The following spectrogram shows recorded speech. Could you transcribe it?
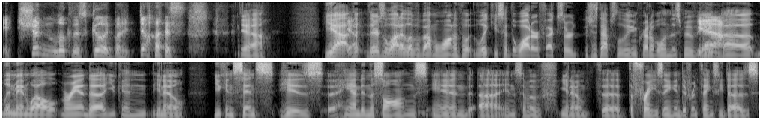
it shouldn't look this good, but it does. Yeah. Yeah, Yeah. th- there's a lot I love about Moana. The, like you said, the water effects are just absolutely incredible in this movie. Yeah. Uh, Lin Manuel Miranda, you can you know you can sense his uh, hand in the songs and uh, in some of you know the the phrasing and different things he does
